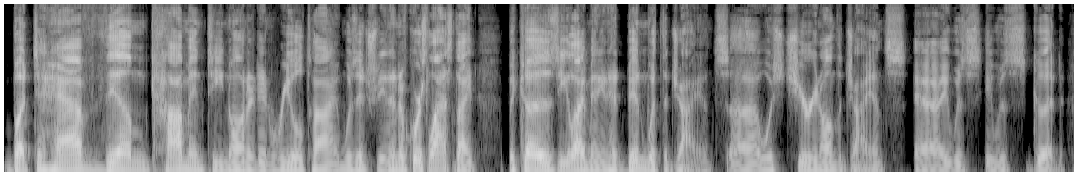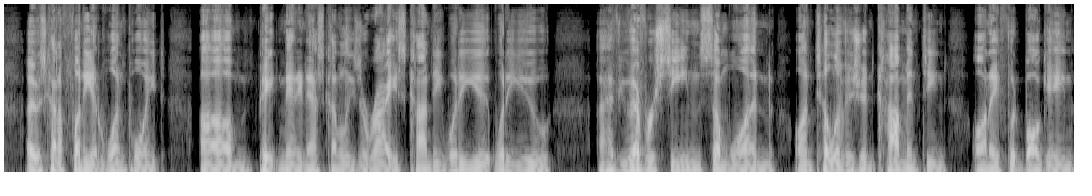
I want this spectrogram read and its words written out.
but to have them commenting on it in real time was interesting. And of course, last night, because Eli Manning had been with the Giants, uh, was cheering on the Giants. Uh, it was it was good. It was kind of funny at one point. Um, Peyton Manning asked Condoleezza Rice, "Condi, what do you what do you uh, have you ever seen someone on television commenting on a football game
